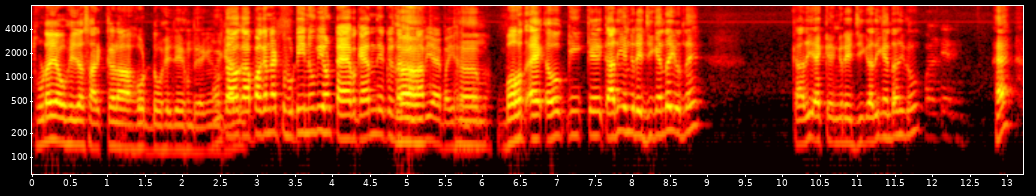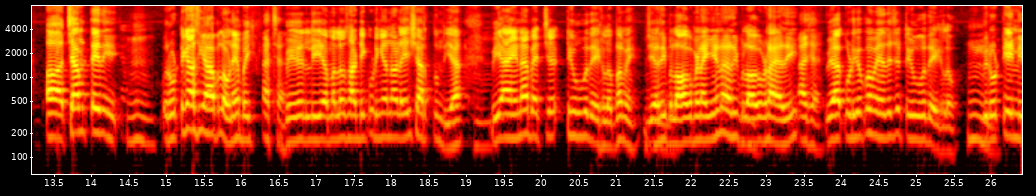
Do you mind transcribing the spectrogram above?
ਥੋੜਾ ਜਿਹਾ ਉਹੇ ਜਿਹਾ ਸਰਕਲ ਆ ਹੁੱਡ ਉਹੇ ਜਿਹੇ ਹੁੰਦੇ ਆ ਹੁਣ ਤਾਂ ਆਪਾਂ ਕਹਿੰਦਾ ਟੂਟੀ ਨੂੰ ਵੀ ਹੁਣ ਟੈਬ ਕਹਿ ਦਿੰਦੇ ਆ ਕੁਝ ਦਾ ਗਾਣਾ ਵੀ ਆਇਆ ਬਾਈ। ਬਹੁਤ ਉਹ ਕੀ ਕਾਦੀ ਅੰਗਰੇਜ਼ੀ ਕਹਿੰਦਾ ਸੀ ਉਹਨੇ? ਕਾਦੀ ਇੱਕ ਅੰਗਰੇਜ਼ੀ ਕਾਦੀ ਕਹਿੰਦਾ ਸੀ ਤੂੰ? ਹੈ? ਆ ਚਮਟੇ ਦੀ ਰੋਟੀਆਂ ਅਸੀਂ ਆਪ ਲਾਉਣੇ ਬਈ। ਅੱਛਾ। ਬੇਲੀ ਆ ਮਤਲਬ ਸਾਡੀ ਕੁੜੀਆਂ ਨਾਲ ਇਹ ਸ਼ਰਤ ਹੁੰਦੀ ਆ ਵੀ ਐ ਨਾ ਵਿੱਚ ਟਿਊਬ ਦੇਖ ਲਓ ਭਾਵੇਂ। ਜੇ ਅਸੀਂ ਬਲੌਗ ਬਣਾਈਏ ਨਾ ਅਸੀਂ ਬਲੌਗ ਬਣਾਇਆ ਸੀ ਅੱਛਾ। ਵੀ ਆ ਕੁੜੀਓ ਭਾਵੇਂ ਇਹਦੇ ਚ ਟਿਊਬ ਦੇਖ ਲਓ ਵੀ ਰੋਟੀ ਇੰਨੀ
